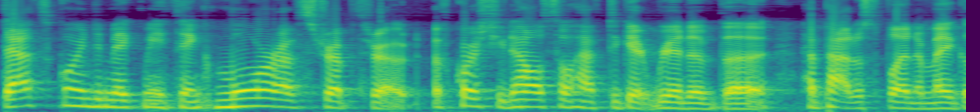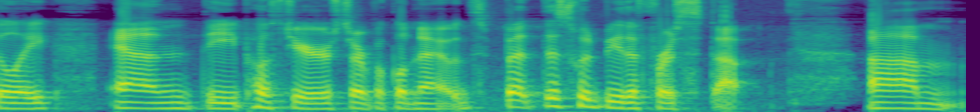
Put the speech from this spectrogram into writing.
that's going to make me think more of strep throat. Of course, you'd also have to get rid of the hepatosplenomegaly and the posterior cervical nodes, but this would be the first step. Um,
